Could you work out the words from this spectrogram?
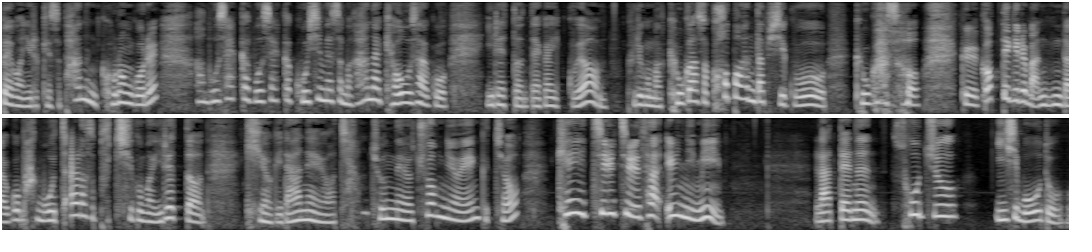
500원 이렇게 해서 파는 그런 거를 아 뭐 살까 뭐 살까 고심해서 막 하나 겨우 사고 이랬던 때가 있고요. 그리고 막 교과서 커버한답시고 교과서 그 껍데기를 만든다고 막 뭐 잘라서 붙이고 막 이랬던 기억이 나네요. 참 좋네요. 추억 여행 그쵸? K7741님이 라떼는 소주 25도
